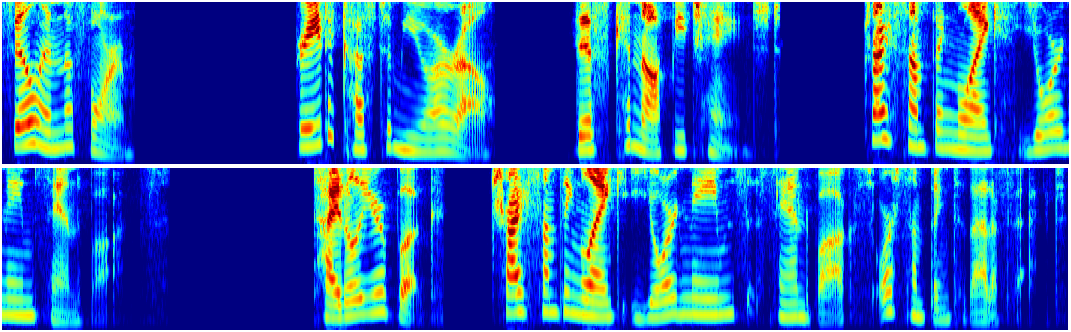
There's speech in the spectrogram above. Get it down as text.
Fill in the form. Create a custom URL. This cannot be changed. Try something like Your Name Sandbox. Title your book. Try something like Your Name's Sandbox or something to that effect.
